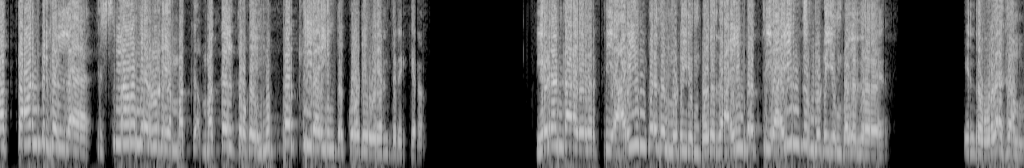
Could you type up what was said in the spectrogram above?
பத்தாண்டுகள்ல இஸ்லாமியர்களுடைய மக்கள் தொகை முப்பத்தி ஐந்து கோடி உயர்ந்திருக்கிறது. இரண்டாயிரத்தி ஐம்பது முடியும் பொழுது ஐம்பத்தி ஐந்து முடியும் பொழுது இந்த உலகம்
